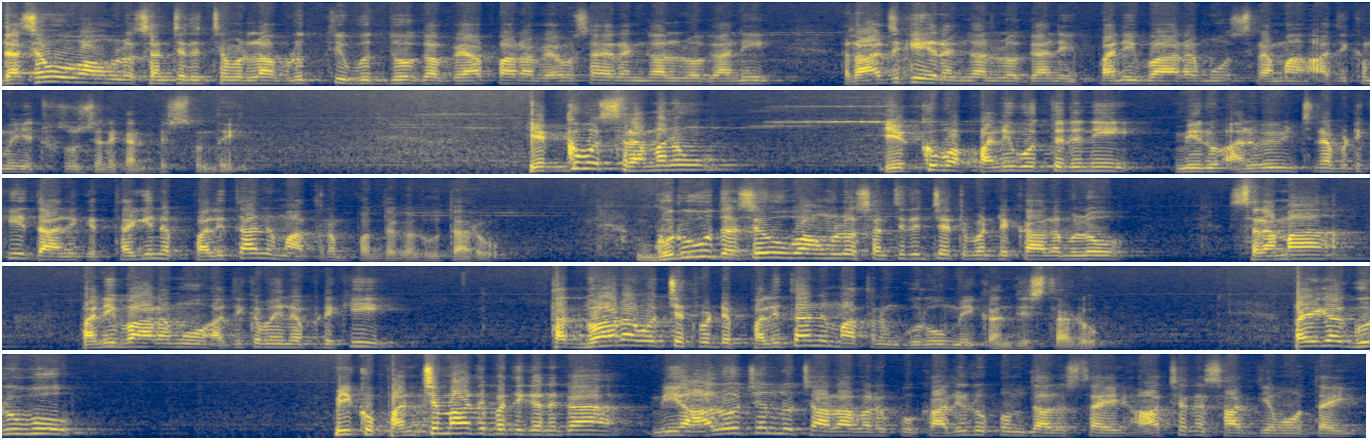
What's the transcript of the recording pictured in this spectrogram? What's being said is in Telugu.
దశమ భావంలో సంచరించడం వల్ల వృత్తి ఉద్యోగ వ్యాపార వ్యవసాయ రంగాల్లో కానీ రాజకీయ రంగాల్లో కానీ పని భారము శ్రమ అధికమయ్యే సూచన కనిపిస్తుంది. ఎక్కువ శ్రమను ఎక్కువ పని ఒత్తిడిని మీరు అనుభవించినప్పటికీ దానికి తగిన ఫలితాన్ని మాత్రం పొందగలుగుతారు. గురువు దశభావంలో సంచరించేటువంటి కాలంలో శ్రమ పనిభారము అధికమైనప్పటికీ తద్వారా వచ్చేటువంటి ఫలితాన్ని మాత్రం గురువు మీకు అందిస్తాడు. పైగా గురువు మీకు పంచమాధిపతి కనుక మీ ఆలోచనలు చాలా వరకు కార్యరూపం దాలుస్తాయి ఆచరణ సాధ్యమవుతాయి.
